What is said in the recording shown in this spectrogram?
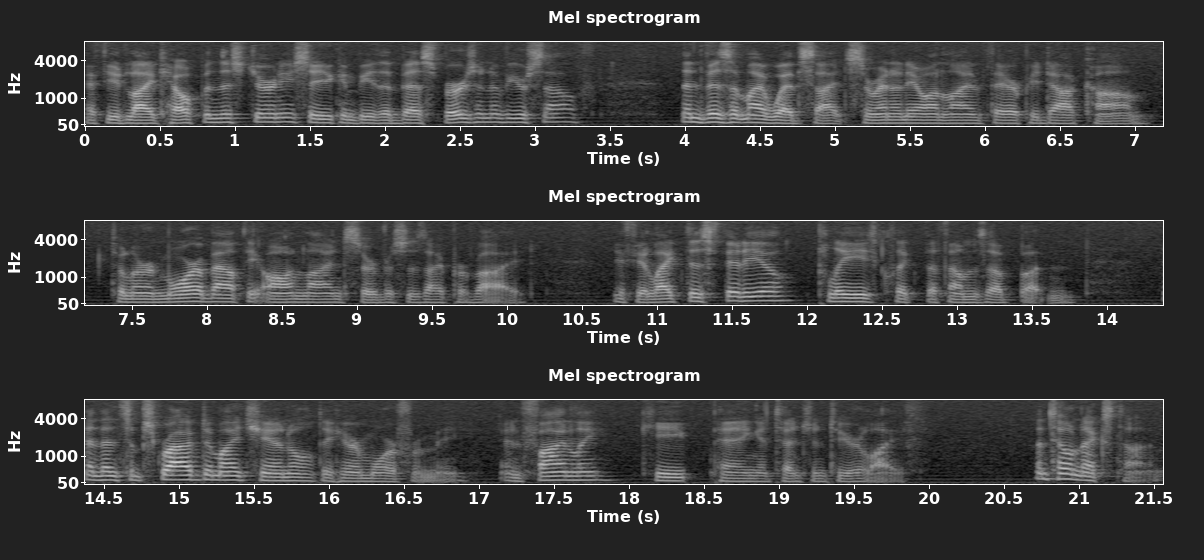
If you'd like help in this journey so you can be the best version of yourself, then visit my website, SerenityOnlineTherapy.com, to learn more about the online services I provide. If you like this video, please click the thumbs up button and then subscribe to my channel to hear more from me. And finally, keep paying attention to your life. Until next time.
